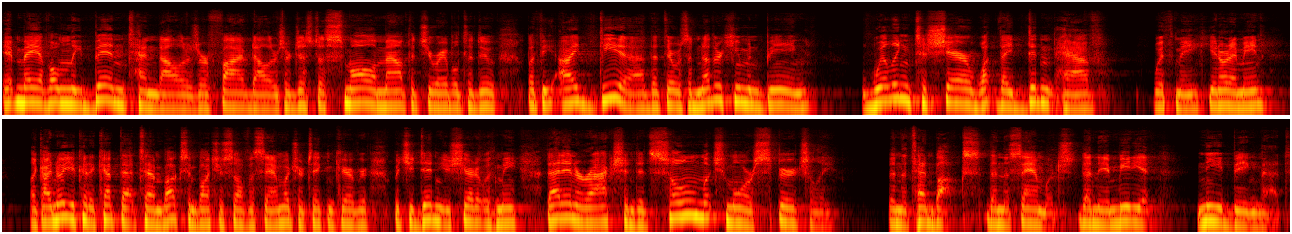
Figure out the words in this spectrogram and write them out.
it may have only been $10 or $5 or just a small amount that you were able to do. But the idea that there was another human being willing to share what they didn't have with me, you know what I mean? Like, I know you could have kept that 10 bucks and bought yourself a sandwich or taken care of your, but you didn't. You shared it with me. That interaction did so much more spiritually than the 10 bucks, than the sandwich, than the immediate need being met,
